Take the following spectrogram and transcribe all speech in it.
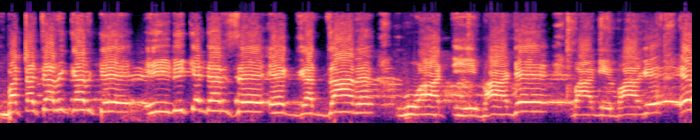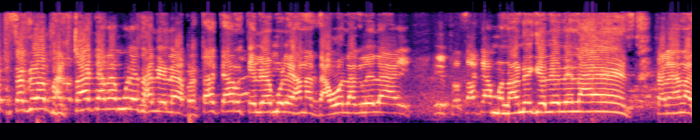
भ्रष्टाचार करके ईडी के डर से एक गद्दार गुवाहाटी भागे भागे भागे. हे सगळं भ्रष्टाचारामुळे झालेलं आहे. भ्रष्टाचार केल्यामुळे ह्यांना जावं लागलेलं आहे. हे स्वतःच्या मनाने गेलेले नाहीत. कारण ह्यांना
